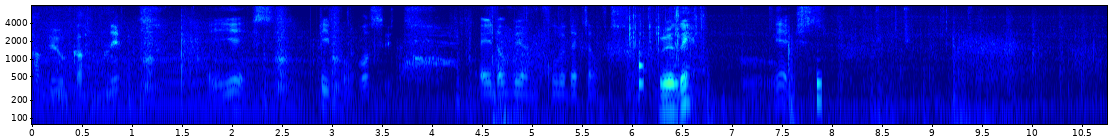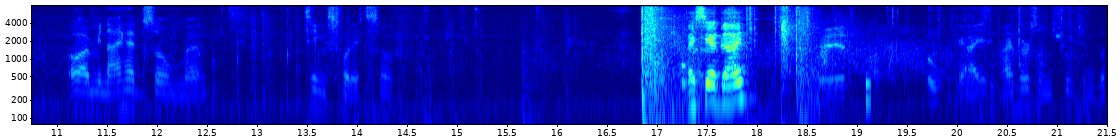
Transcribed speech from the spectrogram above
Have you gotten it? Yes. People. What was it? AWM fully decked out. Really? Yes. Oh, I mean, I had some um, things for it, so. I see a guy. Oh, Yeah, I, I heard some shooting, but.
